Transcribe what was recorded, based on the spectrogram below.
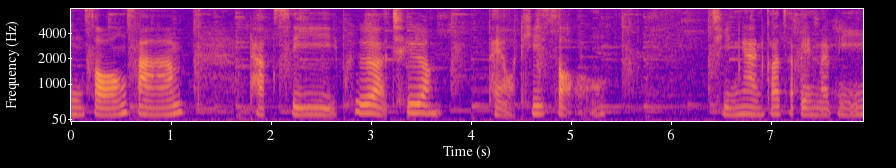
1 2 3 ถัก 4 เพื่อเชื่อมแถวที่ 2 ชิ้นงานก็จะเป็นแบบนี้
